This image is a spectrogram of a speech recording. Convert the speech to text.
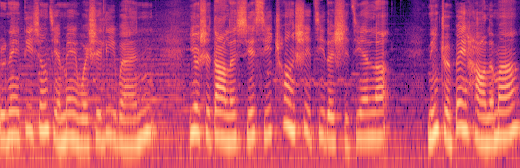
主内弟兄姐妹，我是丽文，又是到了学习创世纪的时间了。您准备好了吗？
